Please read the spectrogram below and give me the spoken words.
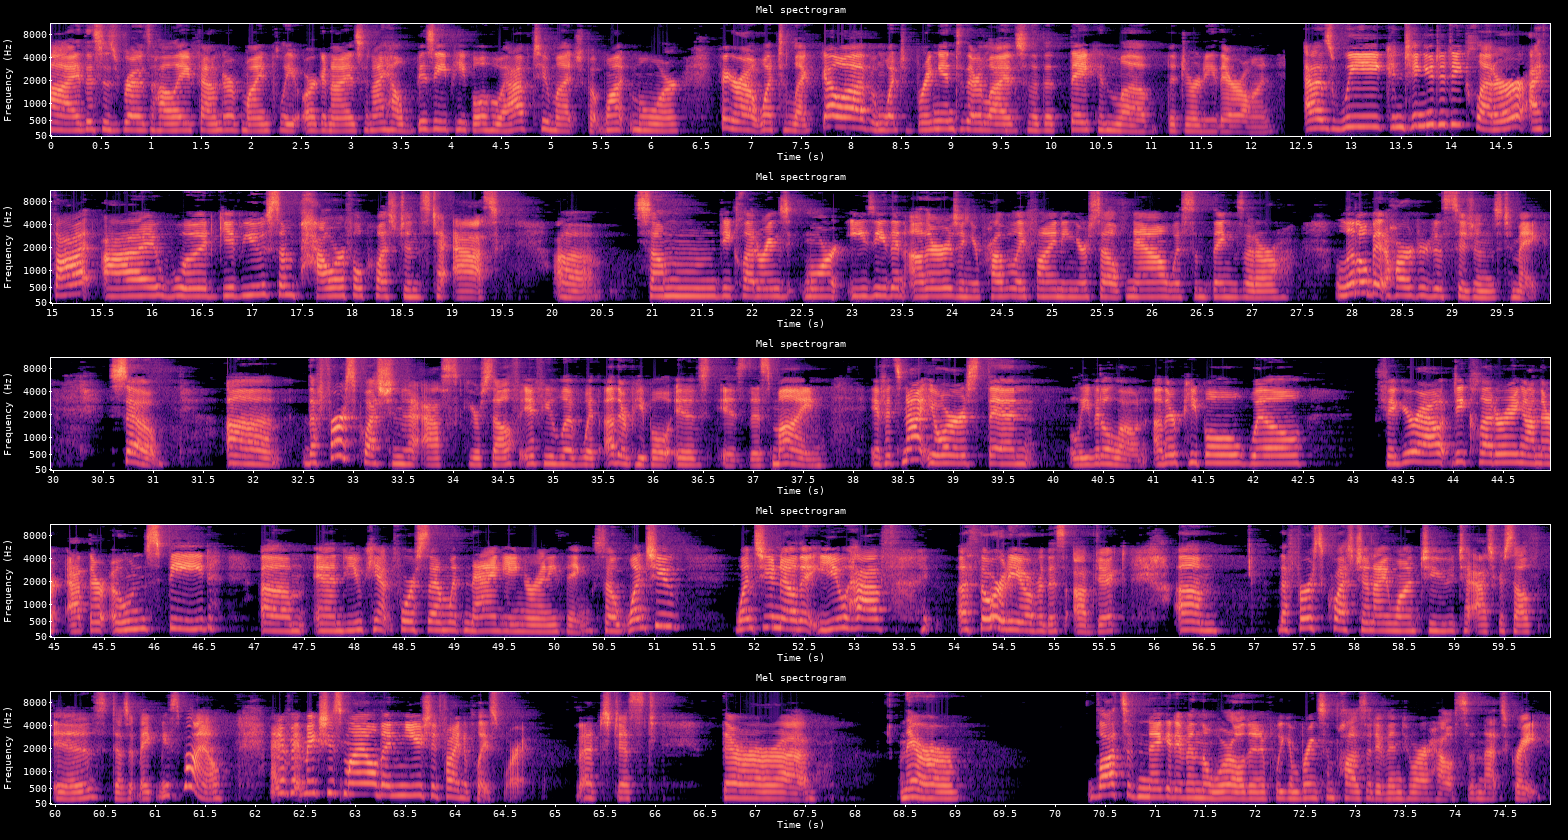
Hi, this is Rose Holly, founder of Mindfully Organized, and I help busy people who have too much but want more figure out what to let go of and what to bring into their lives so that they can love the journey they're on. As we continue to declutter, I thought I would give you some powerful questions to ask. Um, some decluttering's more easy than others, and you're probably finding yourself now with some things that are a little bit harder decisions to make. So, um, the first question to ask yourself if you live with other people is Is this mine? If it's not yours, then leave it alone. Other people will figure out decluttering on their at their own speed um, and you can't force them with nagging or anything so once you once you know that you have authority over this object um, the first question I want you to ask yourself is Does it make me smile? And if it makes you smile, then you should find a place for it. That's just, there are, uh, there are lots of negative in the world, and if we can bring some positive into our house, then that's great.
